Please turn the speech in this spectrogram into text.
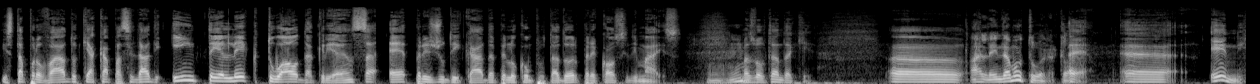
Está provado que a capacidade intelectual da criança é prejudicada pelo computador precoce demais. Uhum. Mas voltando aqui. Uh... Além da motora, claro. É. é... N,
